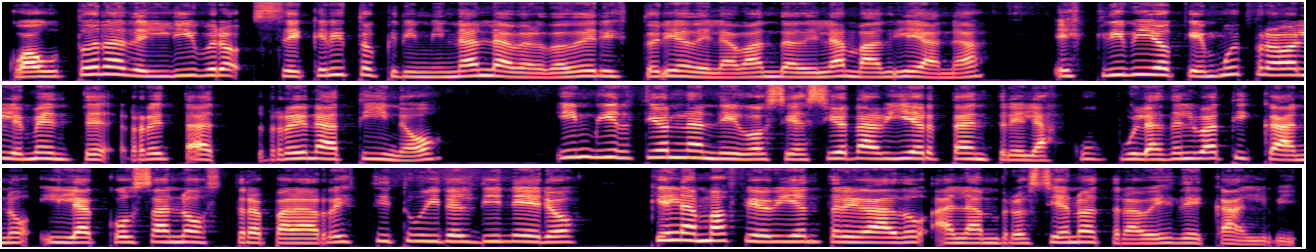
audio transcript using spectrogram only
coautora del libro Secreto Criminal, la verdadera historia de la banda de la Magliana, escribió que muy probablemente Reta- Renatino invirtió en la negociación abierta entre las cúpulas del Vaticano y la Cosa Nostra para restituir el dinero que la mafia había entregado al ambrosiano a través de Calvi,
